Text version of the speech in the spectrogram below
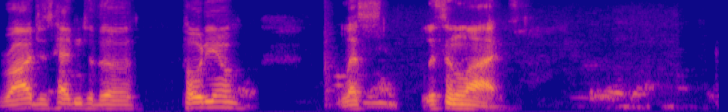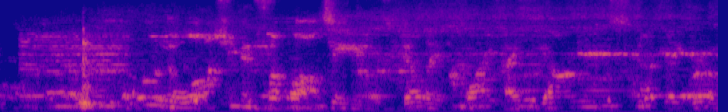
Raj is heading to the podium. Let's listen live. Football team is building quite a young, studly group.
